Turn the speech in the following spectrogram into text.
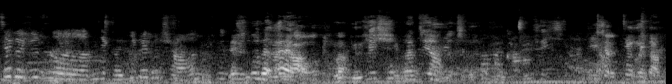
这个就是那个一百个勺子，我的爱好，有些喜欢这样的车，有些喜欢。你想这个大它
